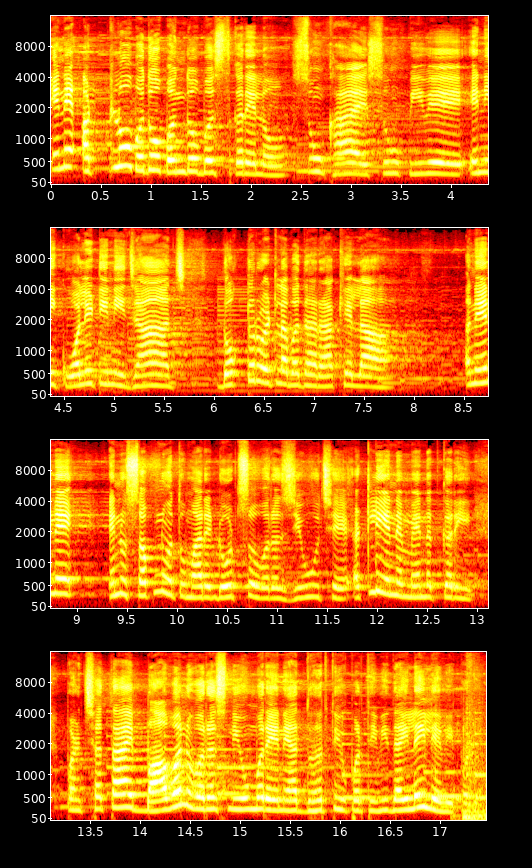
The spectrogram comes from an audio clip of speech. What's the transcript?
એને આટલો બધો બંદોબસ્ત કરેલો, શું ખાય, શું પીવે, એની ક્વોલિટીની જાંચ, ડૉક્ટરો એટલા બધા રાખેલા. અને એને, એનું સપનું હતું મારે દોઢસો વર્ષ જીવવું છે, એટલી એને મહેનત કરી, પણ છતાંય બાવન વર્ષની ઉંમરે એને આ ધરતી ઉપરથી વિદાય લઈ લેવી પડી.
